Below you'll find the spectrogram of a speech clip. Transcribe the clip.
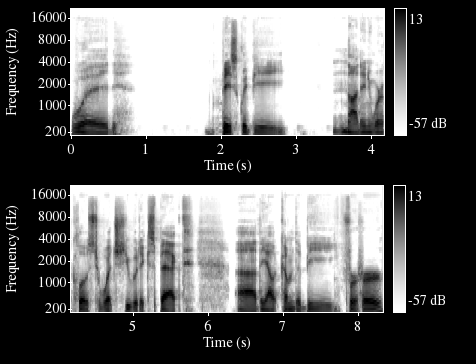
would basically be not anywhere close to what she would expect uh, the outcome to be for her.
